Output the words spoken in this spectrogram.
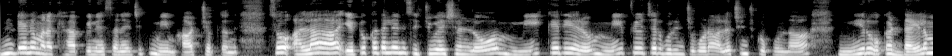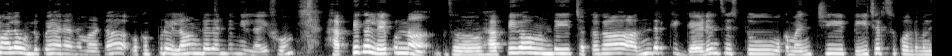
ఉంటేనే మనకు హ్యాపీనెస్ అనేది చెప్పి మీ హార్ట్ చెప్తుంది. సో, అలా ఎటు కదలేని సిచ్యువేషన్లో మీ కెరియర్, మీ ఫ్యూచర్ గురించి కూడా ఆలోచించుకోకుండా మీరు ఒక డైలమాలో ఉండిపోయారన్నమాట. ఒకప్పుడు ఎలా ఉండేదంటే మీ లైఫ్ హ్యాపీగా లేకున్నా హ్యాపీగా ఉండి చక్కగా అందరికీ గైడెన్స్ ఇస్తూ ఒక మంచి టీచర్స్ కొంతమంది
